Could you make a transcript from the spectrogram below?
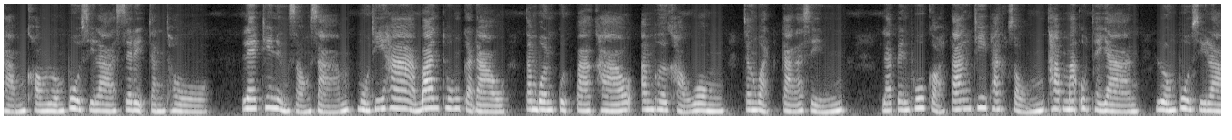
ถัมภ์ของหลวงปู่ศิลาสิริจันโท เลขที่ 123 หมู่ที่ 5 บ้านทุ่งกระเดา ตำบลกุดปลาขาว อำเภอเขาวง จังหวัดกาฬสินธุ์ และเป็นผู้ก่อตั้งที่พักสงฆ์ธรรมอุทยาน หลวงปู่ศิลา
